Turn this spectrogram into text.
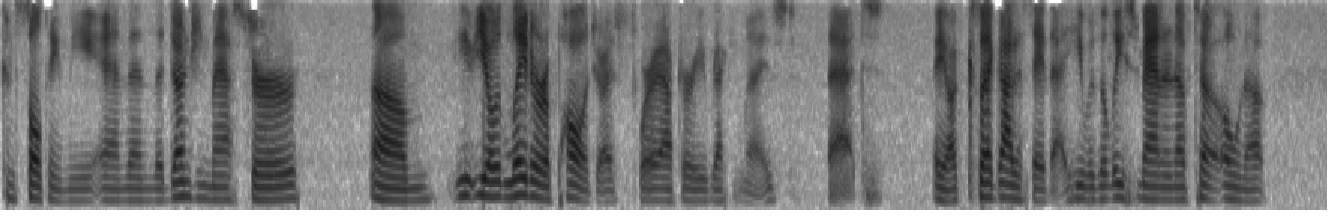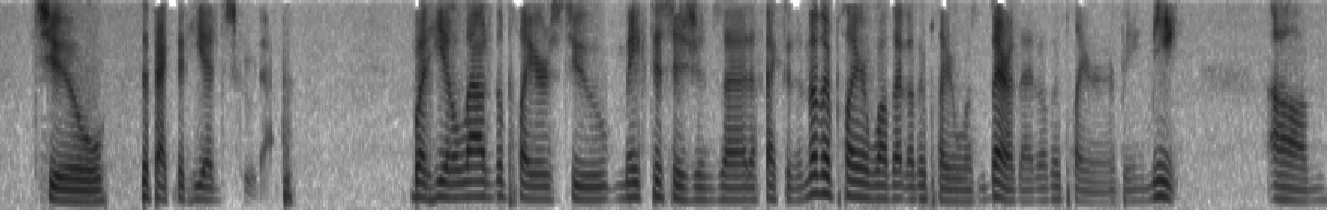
consulting me, and then the dungeon master, um, you, you know, later apologized for it after he recognized that, you know, because I got to say that he was at least man enough to own up to the fact that he had screwed up. But he had allowed the players to make decisions that affected another player while that other player wasn't there, that other player being me. Um,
